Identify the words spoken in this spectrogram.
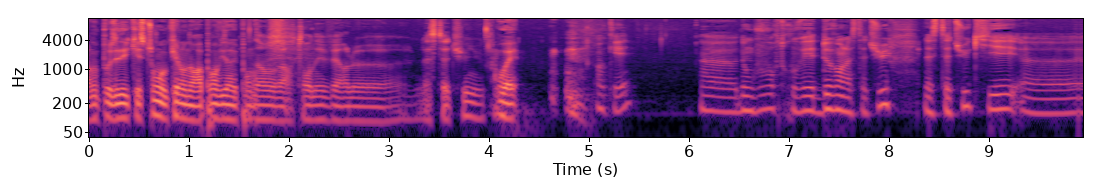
par nous poser des questions auxquelles on n'aura pas envie de répondre. Non, on va retourner vers le, la statue. du coup. Ouais. Ok. Euh, donc vous vous retrouvez devant la statue, la statue qui est euh,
